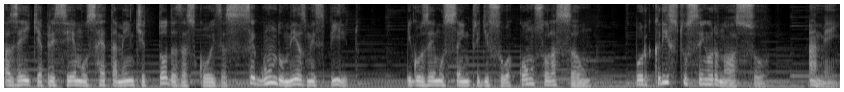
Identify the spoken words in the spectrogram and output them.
Fazei que apreciemos retamente todas as coisas segundo o mesmo Espírito e gozemos sempre de Sua consolação. Por Cristo Senhor nosso. Amém.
